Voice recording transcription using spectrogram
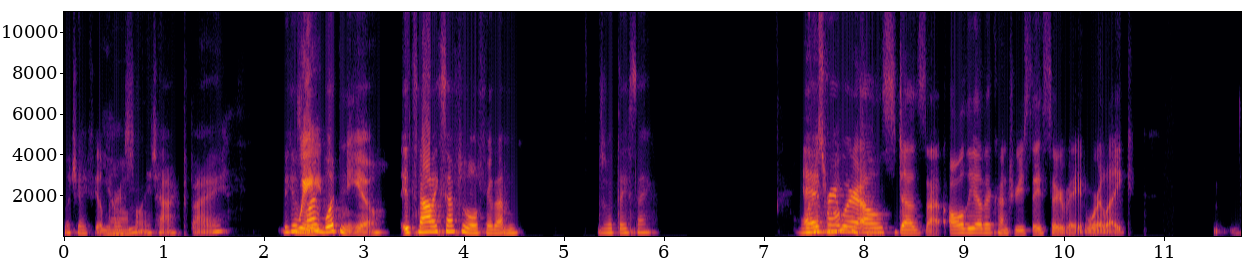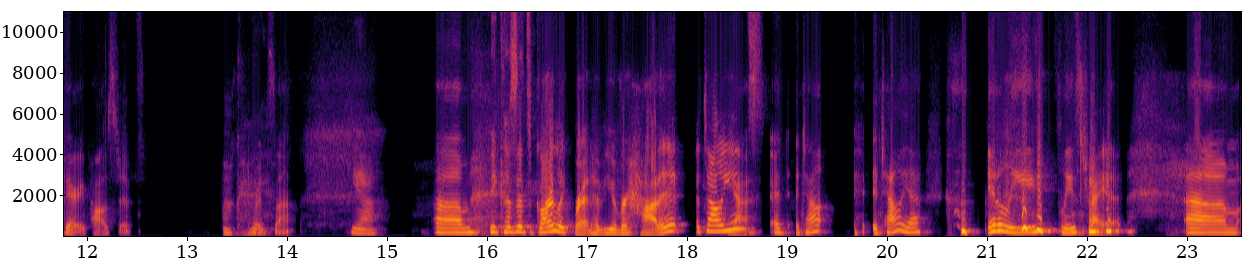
which I feel Yum. personally attacked by. Because why wouldn't you? It's not acceptable for them, is what they say. What Everywhere else does that. All the other countries they surveyed were like very positive Okay. towards that. Yeah. Um, Because it's garlic bread. Have you ever had it, yeah, Italians? It- Ital- Italia, Italy, please try it. Um,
